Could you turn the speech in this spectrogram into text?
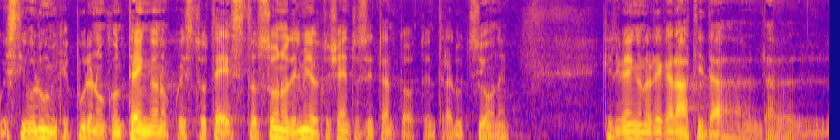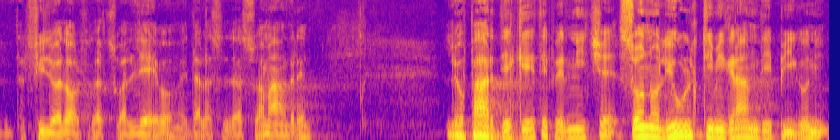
questi volumi che pure non contengono questo testo, sono del 1878 in traduzione, che gli vengono regalati da, da, dal figlio Adolfo, dal suo allievo e dalla, dalla sua madre. Leopardi e Goethe per Nietzsche sono gli ultimi grandi epigoni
